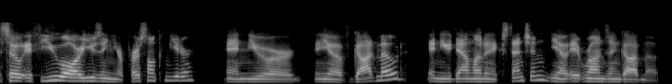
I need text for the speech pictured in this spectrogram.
So if you are using your personal computer and you're you have God mode and you download an extension, you know, it runs in God mode.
